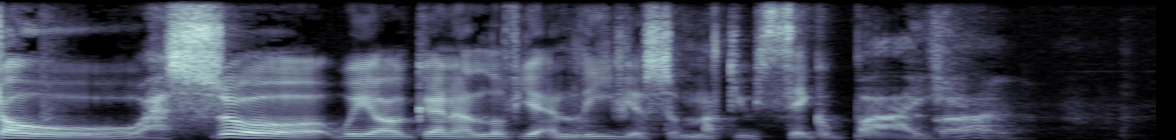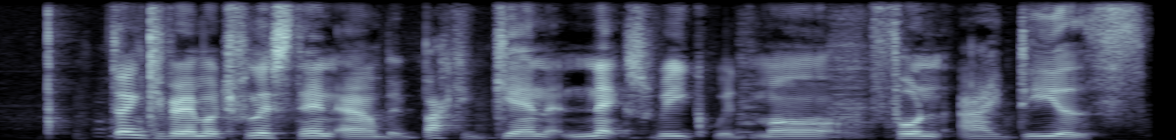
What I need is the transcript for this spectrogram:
Perfecto. So we are gonna love you and leave you. So Matthew, say goodbye. Bye. Thank you very much for listening. I'll be back again next week with more fun ideas.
